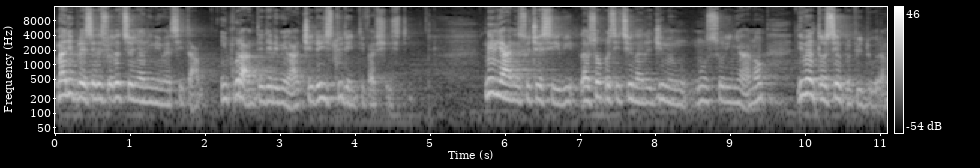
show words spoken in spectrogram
ma riprese le sue lezioni all'università, incurante delle minacce degli studenti fascisti. Negli anni successivi la sua posizione al regime mussoliniano diventò sempre più dura.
